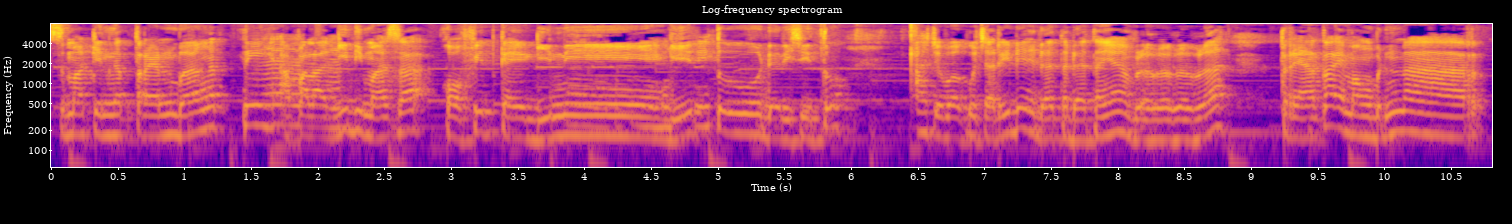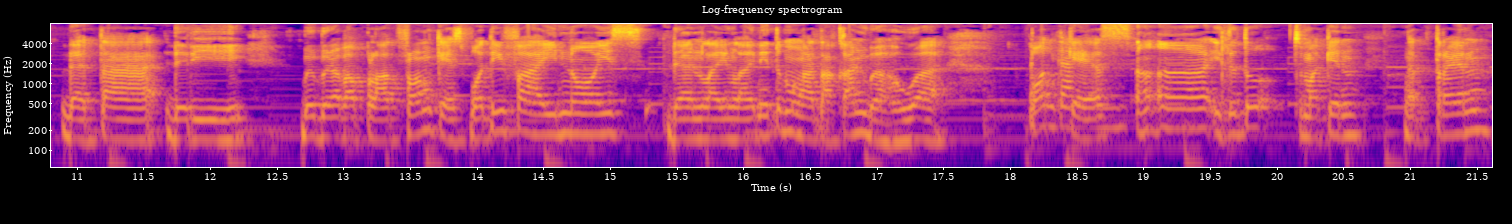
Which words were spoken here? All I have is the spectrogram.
semakin ngetren banget nih apalagi di masa covid kayak gini Hmm, iya gitu dari situ ah coba aku cari deh data-datanya bla bla bla bla ternyata emang benar data dari beberapa platform kayak Spotify, Noise dan lain-lain itu mengatakan bahwa podcast eh, eh, itu tuh semakin ngetren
